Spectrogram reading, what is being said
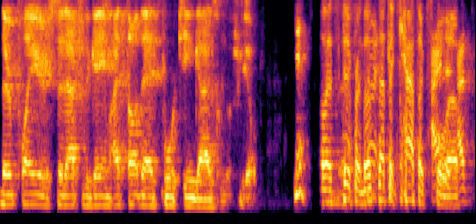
Their players said after the game, "I thought they had 14 guys on the field." Well, that's different. That, that's a Catholic school, though. I, I,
